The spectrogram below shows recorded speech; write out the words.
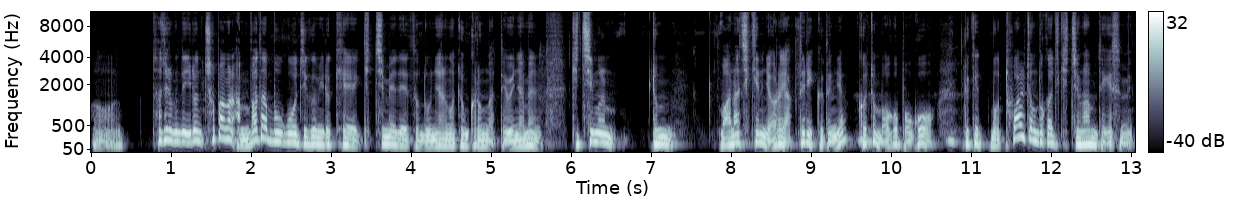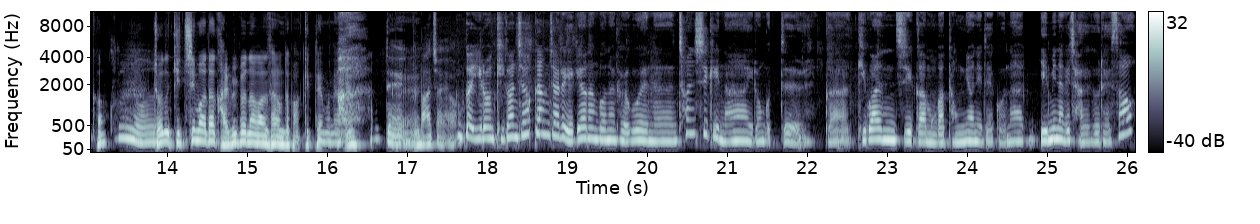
어, 사실은 근데 이런 처방을 안 받아보고 지금 이렇게 기침에 대해서 논의하는 건 좀 그런 것 같아요. 왜냐하면 기침을 좀 완화시키는 여러 약들이 있거든요. 그걸 좀 먹어보고 이렇게 뭐 토할 정도까지 기침을 하면 되겠습니까? 그럼요. 저는 기침하다 갈비뼈 나가는 사람도 봤기 때문에 네, 네. 맞아요. 그러니까 이런 기관지 확장자를 얘기하는 거는 결국에는 천식이나 이런 것들, 그러니까 기관지가 뭔가 경련이 되거나 예민하게 자극을 해서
